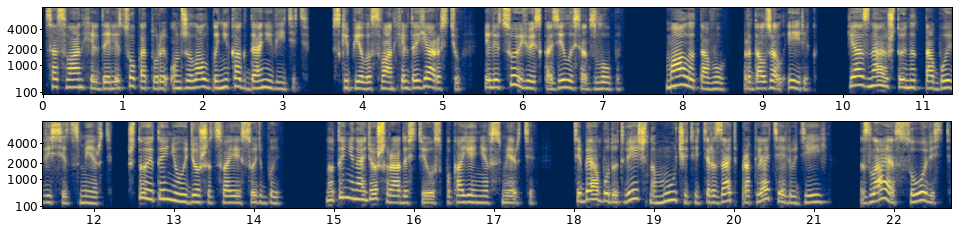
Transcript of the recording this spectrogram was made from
со Сванхельдой, лицо которой он желал бы никогда не видеть. Вскипела Сванхельда яростью, и лицо ее исказилось от злобы. «Мало того», — продолжал Эрик, — «я знаю, что и над тобой висит смерть, что и ты не уйдешь от своей судьбы. Но ты не найдешь радости и успокоения в смерти. Тебя будут вечно мучить и терзать проклятия людей, злая совесть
